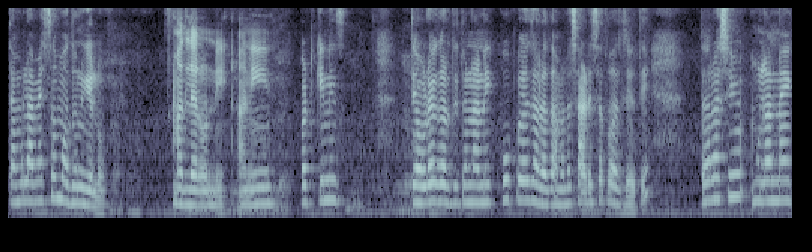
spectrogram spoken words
त्यामुळे आम्ही असं मधून गेलो मधल्या रोडने. आणि पटकीने तेवढ्या गर्दीतून आणि खूप वेळ झाला होता. आम्हाला साडेसात वाजले होते. तर अशी मुलांना एक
